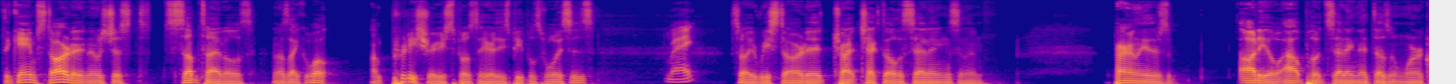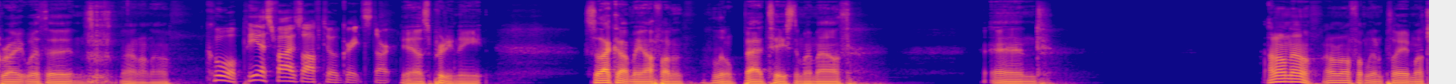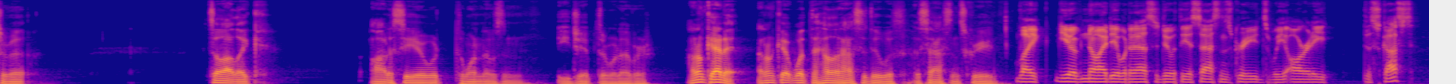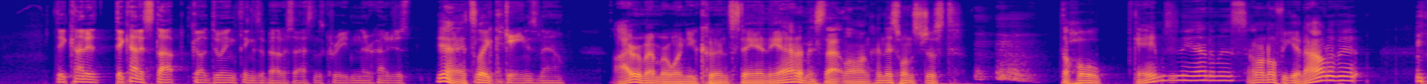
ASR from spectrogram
the game started and it was just subtitles, and I was like, "Well, I'm pretty sure you're supposed to hear these people's voices." Right. So I restarted, tried checked all the settings, and then apparently there's a audio output setting that doesn't work right with it. I don't know. Cool. PS5's off to a great start. Yeah, it's pretty neat. So that got me off on a little bad taste in my mouth. And I don't know. I don't know if I'm going to play much of it. It's a lot like Odyssey or what, the one that was in Egypt or whatever. I don't get it. I don't get what the hell it has to do with Assassin's Creed. Like you have no idea what it has to do with the Assassin's Creeds we already discussed. They kind of they kind of stopped doing things about Assassin's Creed, and they're kind of just Yeah, it's like games now. I remember when you couldn't stay in the Animus that long, and this one's just the whole game's in the Animus. I don't know if you get out of it.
